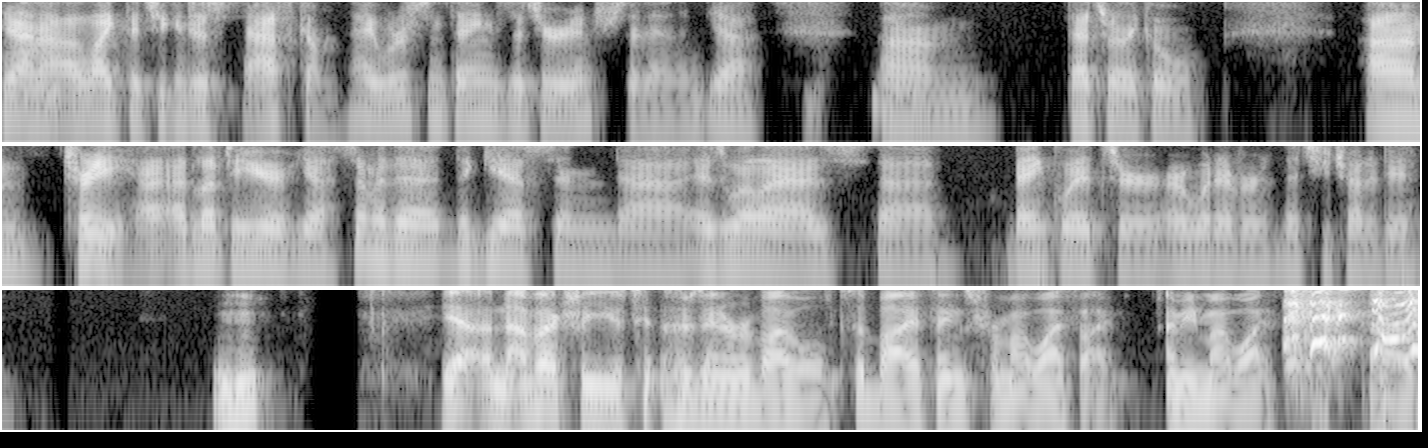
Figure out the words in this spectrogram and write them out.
Yeah, and Yeah. I I like that you can just ask them, "Hey, what are some things that you're interested in?" And yeah, Yeah. um, that's really cool. Um, Tree, I, I'd love to hear, yeah, some of the the gifts and uh, as well as uh, banquets or or whatever that you try to do. Mm-hmm. Yeah, and I've actually used Hosanna Revival to buy things for my Wi-Fi. I mean, my wife. Uh,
